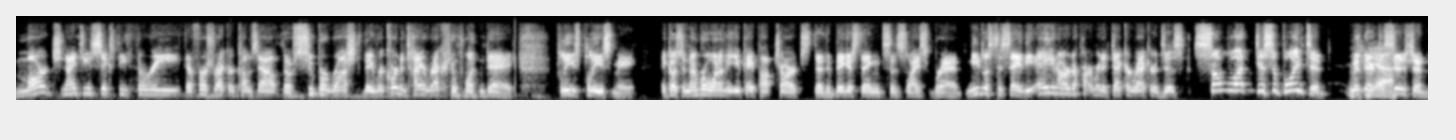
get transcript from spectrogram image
March 1963, their first record comes out. They're super rushed. They record an entire record in one day. Please, please me. It goes to number one on the UK pop charts. They're the biggest thing since sliced bread. Needless to say, the A&R department at Decca Records is somewhat disappointed with their Yeah. decision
